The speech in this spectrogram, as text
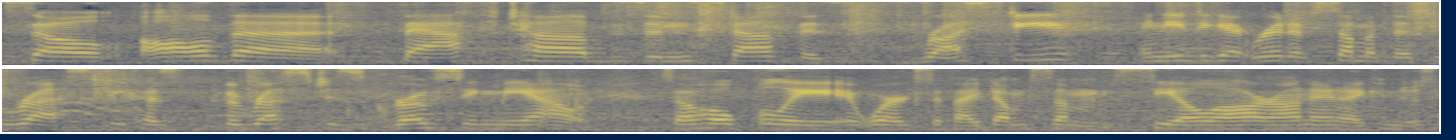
So all the bathtubs and stuff is rusty. I need to get rid of some of this rust because the rust is grossing me out. So hopefully it works if I dump some CLR on it, I can just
